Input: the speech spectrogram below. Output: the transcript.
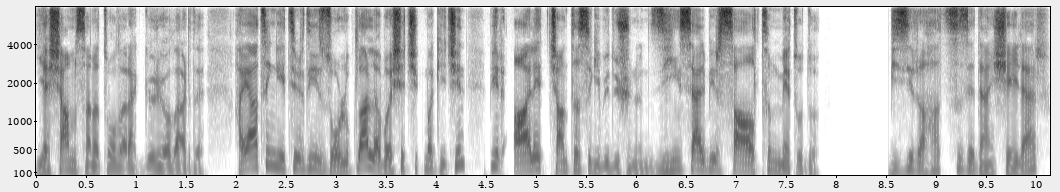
yaşam sanatı olarak görüyorlardı. Hayatın getirdiği zorluklarla başa çıkmak için bir alet çantası gibi düşünün. Zihinsel bir sağaltım metodu. Bizi rahatsız eden şeyler,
